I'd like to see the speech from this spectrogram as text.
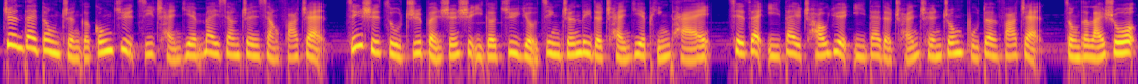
正带动整个工具机产业迈向正向发展。精实组织本身是一个具有竞争力的产业平台，且在一代超越一代的传承中不断发展。总的来说，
